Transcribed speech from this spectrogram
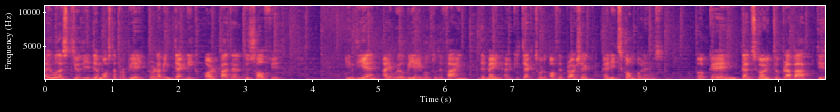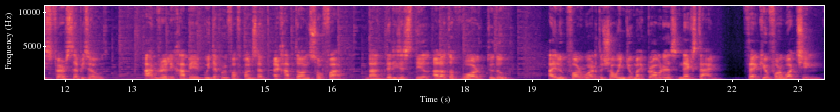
I will study the most appropriate programming technique or pattern to solve it in the end, I will be able to define the main architecture of the project and its components. Okay, that's going to wrap up this first episode. I'm really happy with the proof of concept I have done so far, but there is still a lot of work to do. I look forward to showing you my progress next time. Thank you for watching.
